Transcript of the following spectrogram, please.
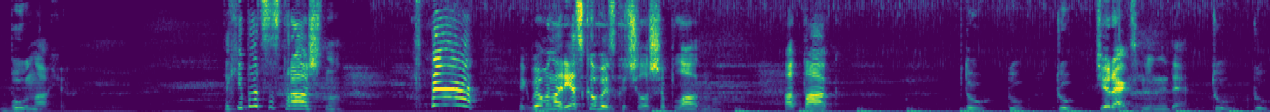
Бу нахер. Та хіба це страшно? Ха! Якби вона різко вискочила, ще б ладно. А так. Ту, ту, ту. Тірекс, блін, іде. Ту, ту,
